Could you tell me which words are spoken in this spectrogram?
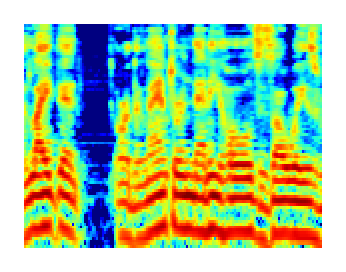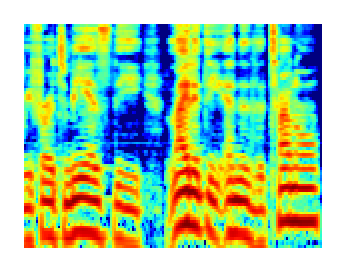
The light that or the lantern that he holds is always referred to me as the light at the end of the tunnel.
